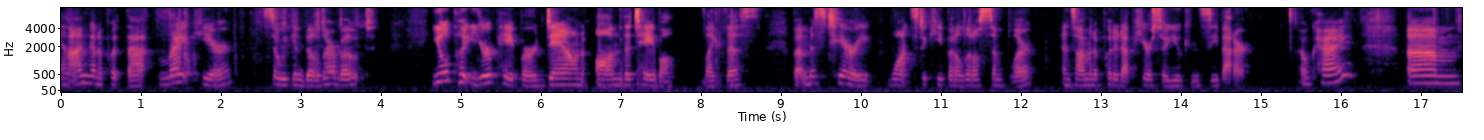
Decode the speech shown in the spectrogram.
And I'm going to put that right here so we can build our boat. You'll put your paper down on the table like this, but Miss Terri wants to keep it a little simpler, and so I'm going to put it up here so you can see better. Okay, um,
